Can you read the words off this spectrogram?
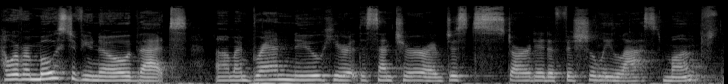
however, most of you know that um, I'm brand new here at the center. I've just started officially last month,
